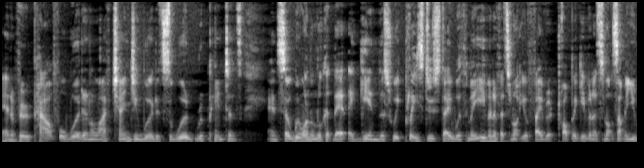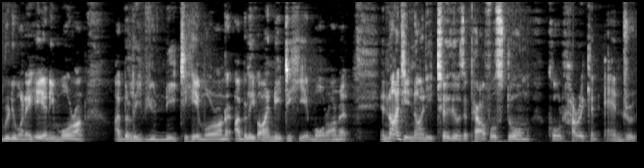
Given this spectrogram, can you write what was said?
and a very powerful word and a life changing word. It's the word repentance. And so we want to look at that again this week. Please do stay with me, even if it's not your favorite topic, even if it's not something you really want to hear any more on. I believe you need to hear more on it. I believe I need to hear more on it. In 1992, there was a powerful storm called Hurricane Andrew.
